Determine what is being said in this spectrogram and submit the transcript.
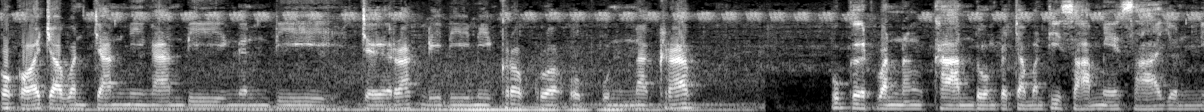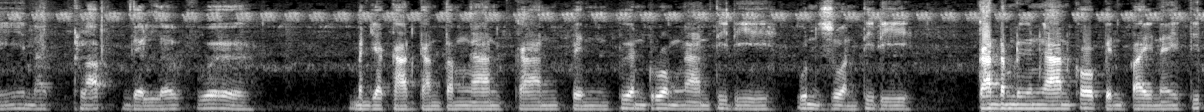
ก็ขอให้เจาวันจันทร์มีงานดีเงินดี เจอรักดีๆ มีครอบครัวอบอุ่นนะครับ ผู้เกิดวันอังคารดวงประจำวันที่ 3 เมษายนนี้นะครับ The Lover บรรยากาศการทำงาน การเป็นเพื่อนร่วมงานที่ดีหุ้นส่วนที่ดี การดำเนินงานก็เป็นไปในทิศ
